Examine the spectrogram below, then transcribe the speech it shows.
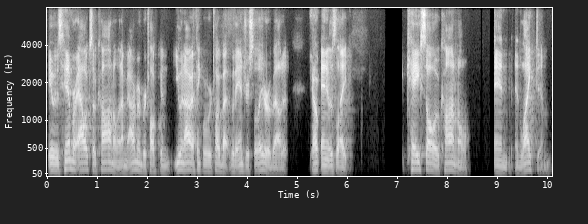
it was him or Alex O'Connell. And I mean, I remember talking, you and I, I think we were talking about with Andrew Slater about it. Yep. And it was like K saw O'Connell and and liked him.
